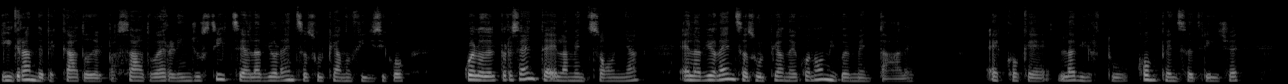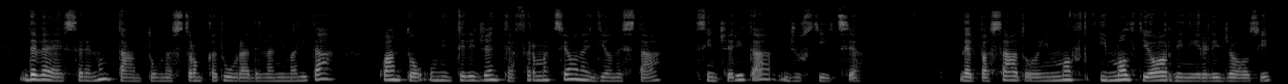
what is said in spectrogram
Il grande peccato del passato era l'ingiustizia e la violenza sul piano fisico, quello del presente è la menzogna e la violenza sul piano economico e mentale. Ecco che la virtù compensatrice deve essere non tanto una stroncatura dell'animalità, quanto un'intelligente affermazione di onestà, sincerità, giustizia. Nel passato, in, mor- in molti ordini religiosi,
